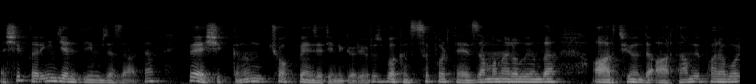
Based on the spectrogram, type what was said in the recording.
E, şıkları incelediğimizde zaten B şıkkının çok benzediğini görüyoruz. Bakın 0t zaman aralığında artı yönde artan bir parabol.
